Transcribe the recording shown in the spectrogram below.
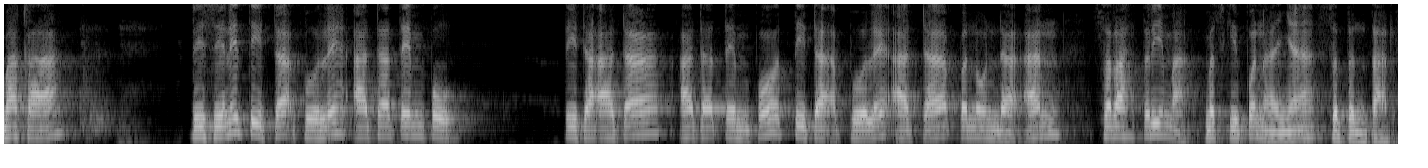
Maka di sini tidak boleh ada tempo. Tidak ada ada tempo, tidak boleh ada penundaan serah terima meskipun hanya sebentar.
